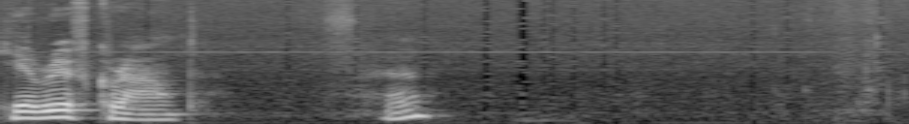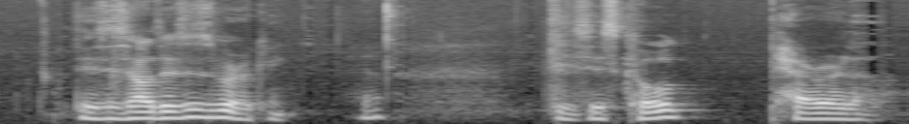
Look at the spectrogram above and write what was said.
Here we have ground. Yeah? This is how this is working. Yeah? This is called parallel.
